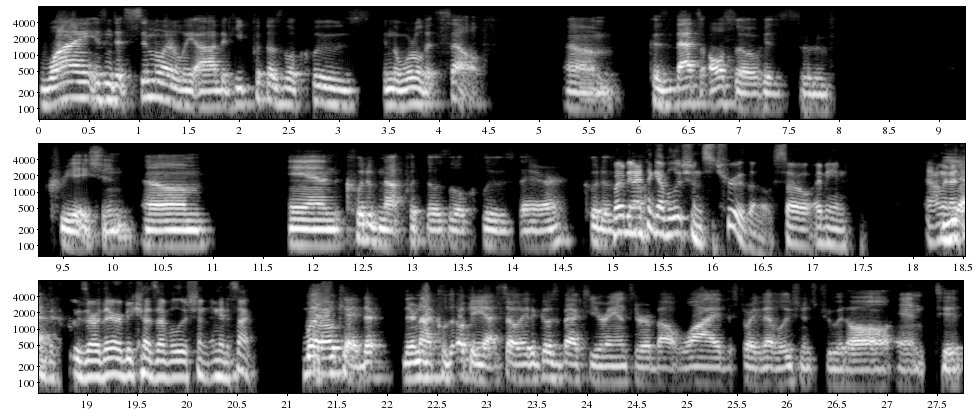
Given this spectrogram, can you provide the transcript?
why isn't it similarly odd that he put those little clues in the world itself? Because um, that's also his sort of creation. Um, and could have not put those little clues there. Could have. But I mean, I think evolution's true though. So I mean, I mean, yeah. I think the clues are there because evolution. I mean, it's not. Well, okay, they're they're not clues. Okay, yeah. So it goes back to your answer about why the story of evolution is true at all, and to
